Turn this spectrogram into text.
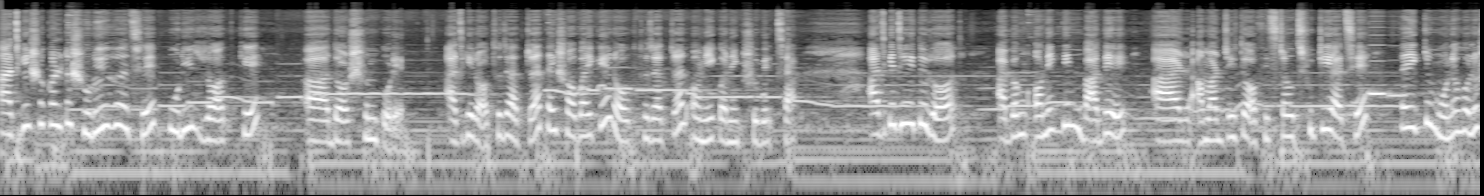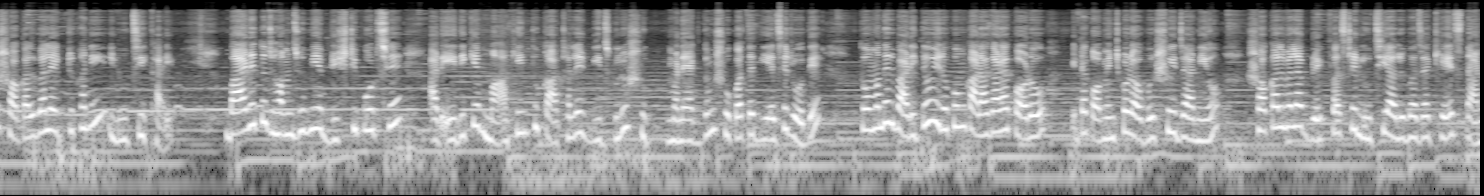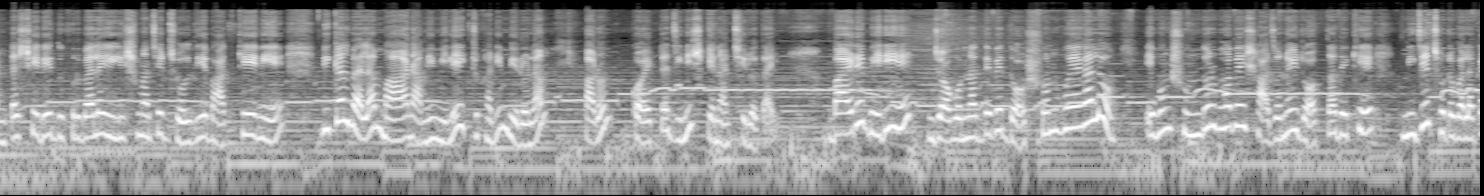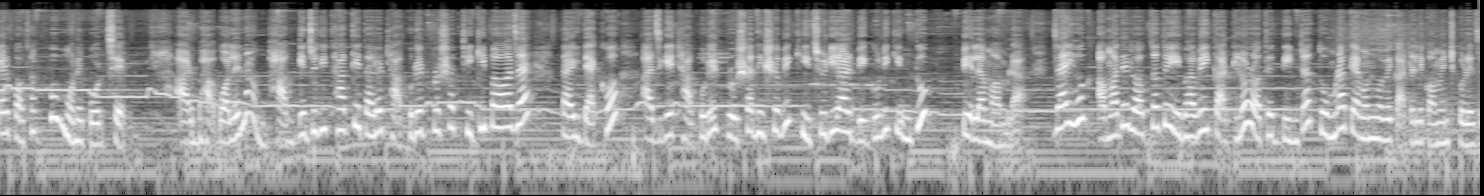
আজকে সকালটা শুরুই হয়েছে পুরীর রথকে দর্শন করে। আজকে রথযাত্রা, তাই সবাইকে রথযাত্রার অনেক অনেক শুভেচ্ছা। আজকে যেহেতু রথ এবং অনেক দিন বাদে আর আমার যেহেতু অফিসটাও ছুটি আছে, তাই একটু মনে হলো সকালবেলা একটুখানি লুচি খাই। বাইরে তো ঝমঝমিয়ে বৃষ্টি পড়ছে আর এদিকে মা কিন্তু কাঁঠালের বীজগুলো মানে একদম শুকাতে দিয়েছে রোদে। তোমাদের বাড়িতেও এরকম কারা কারা করো? এটা কমেন্ট করে অবশ্যই জানিও। সকালবেলা ব্রেকফাস্টে লুচি, আলু ভাজা খেয়ে স্নানটা সেরে দুপুরবেলা ইলিশ মাছের ঝোল দিয়ে ভাত খেয়ে নিয়ে বিকালবেলা মা আর আমি মিলে একটুখানি বেরোলাম। কারণ কয়েকটা জিনিস কেনার ছিল তাই। বাইরে বেরিয়ে জগন্নাথ দেবের দর্শন হয়ে গেল এবং সুন্দরভাবে সাজানো এই রথটা দেখে নিজের ছোটবেলাকার কথা খুব মনে পড়ছে। আর বলে না, ভাগ্যে যদি থাকে তাহলে ঠাকুরের প্রসাদ ঠিকই পাওয়া যায়। তাই দেখো, আজকে ঠাকুরের প্রসাদ হিসেবে খিচুড়ি আর বেগুনি কিন্তু পেলাম আমরা। যাই হোক, আমাদের রথটা তো এইভাবেই কাটলো, রথের দিনটা তোমরা কেমনভাবে কাটালে কমেন্ট করে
